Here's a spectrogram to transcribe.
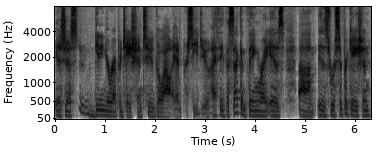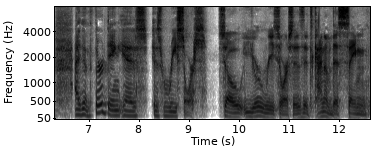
is just getting your reputation to go out and precede you. I think the second thing right is um, is reciprocation. I think the third thing is is resource. So your resources, it's kind of this same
